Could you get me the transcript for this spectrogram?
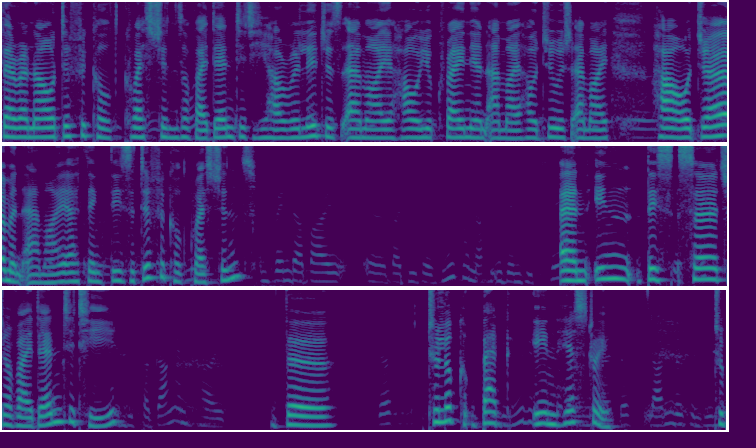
there are now difficult questions of identity. How religious am I? How Ukrainian am I? How Jewish am I? How German am I? I think these are difficult questions. And in this search of identity, the to look back in history, to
